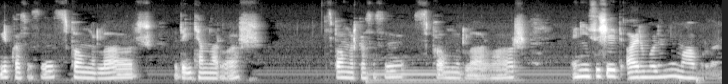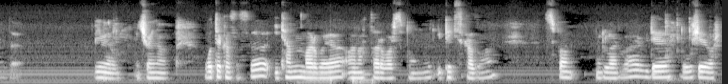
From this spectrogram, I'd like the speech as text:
VIP kasası. Spawnerlar. Bir de itemler var. Spawner kasası. Spawnerlar var. En iyisi şey Iron Golem mi abi burada? Bilmiyorum. Hiç oynamam. Vote kasası. item var bayağı. Anahtar var spawner. İpeksi kazma. Spawnerlar var. Bir de dolu şey var.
